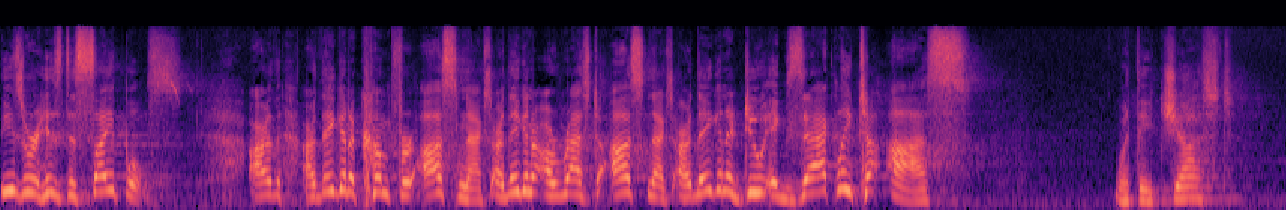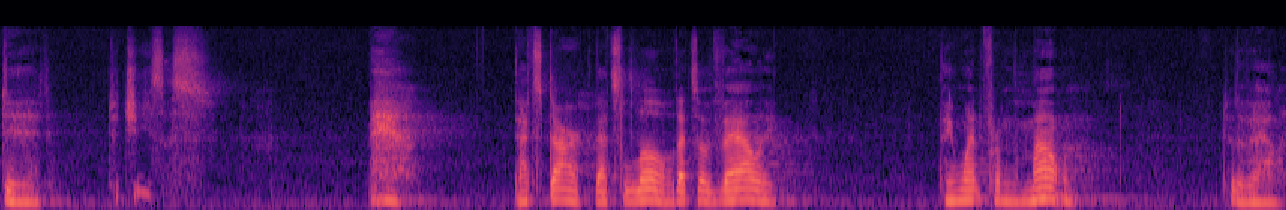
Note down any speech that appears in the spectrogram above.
These were his disciples. Are, are they going to come for us next? Are they going to arrest us next? Are they going to do exactly to us what they just did to Jesus? Man, that's dark. That's low. That's a valley. They went from the mountain the valley.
